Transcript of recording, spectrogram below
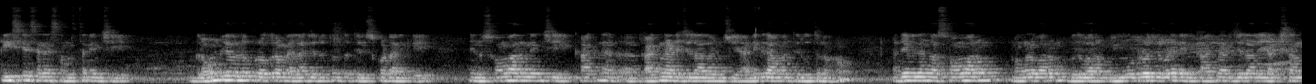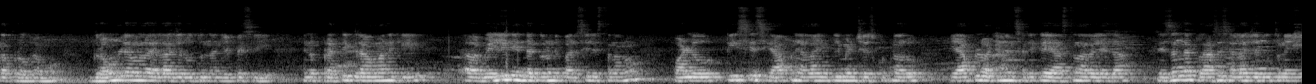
టీసీఎస్ అనే సంస్థ నుంచి గ్రౌండ్ లెవెల్లో ప్రోగ్రామ్ ఎలా జరుగుతుందో తెలుసుకోవడానికి నేను సోమవారం నుంచి కాకినాడ కాకినాడ జిల్లాలో నుంచి అన్ని గ్రామాలు తిరుగుతున్నాను. అదేవిధంగా సోమవారం మంగళవారం బుధవారం ఈ మూడు రోజులు కూడా నేను కాకినాడ జిల్లాలో ఈ అక్షరాంధ్ర ప్రోగ్రాము గ్రౌండ్ లెవెల్లో ఎలా జరుగుతుందని చెప్పేసి నేను ప్రతి గ్రామానికి వెళ్ళి నేను దగ్గరుండి పరిశీలిస్తున్నాను. వాళ్ళు టీసీఎస్ యాప్ని ఎలా ఇంప్లిమెంట్ చేసుకుంటున్నారు? యాప్లో అటెండెన్స్ సరిగ్గా వేస్తున్నారా లేదా? నిజంగా క్లాసెస్ ఎలా జరుగుతున్నాయి?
